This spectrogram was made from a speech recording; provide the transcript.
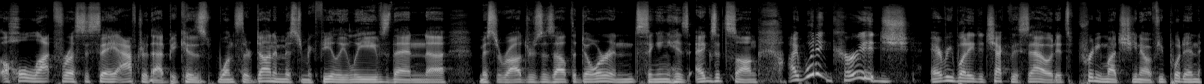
a whole lot for us to say after that because once they're done and Mr. McFeely leaves, then uh, Mr. Rogers is out the door and singing his exit song. I would encourage everybody to check this out. It's pretty much, you know, if you put in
